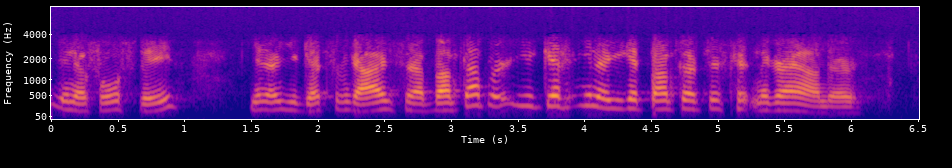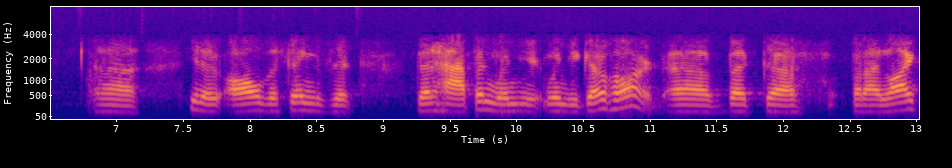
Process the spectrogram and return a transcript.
you know, full speed, you know, you get some guys uh, bumped up, or you get, you know, you get bumped up just hitting the ground, or, uh, you know, all the things that that happen when you when you go hard. Uh, but uh, but I like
